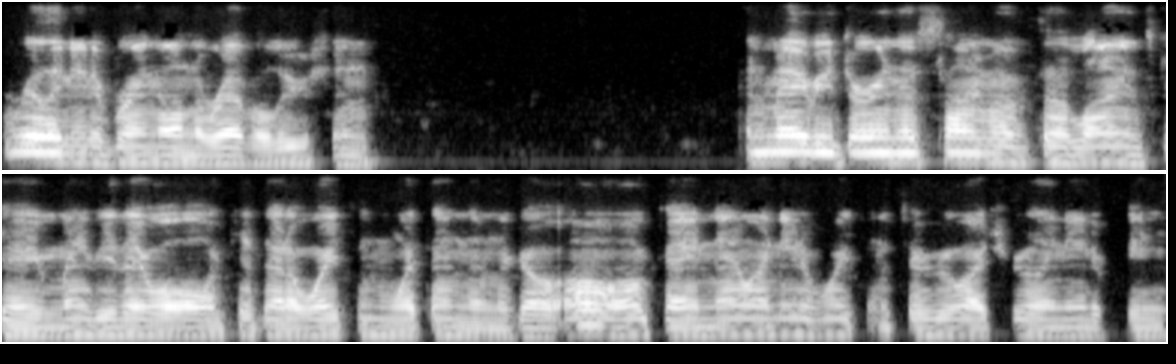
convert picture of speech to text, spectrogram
really need to bring on the revolution. And maybe during this time of the Lions Gate, maybe they will all get that awakening within them to go, oh, okay, now I need to awaken to who I truly need to be.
